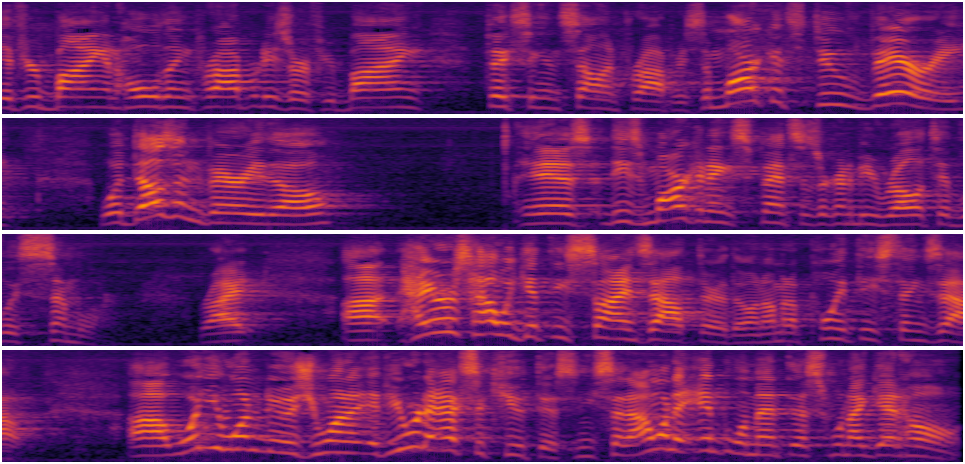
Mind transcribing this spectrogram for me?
if you're buying and holding properties or if you're buying, fixing, and selling properties. The markets do vary. What doesn't vary, though, is these marketing expenses are going to be relatively similar, right? Uh, here's how we get these signs out there, though, and I'm going to point these things out. Uh, what you want to do is you want to, if you were to execute this and you said, I want to implement this when I get home,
